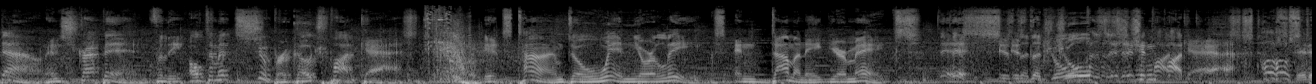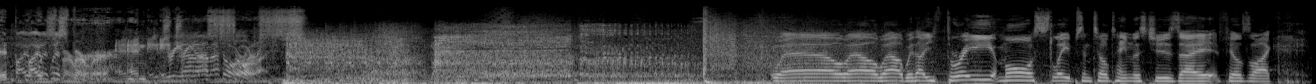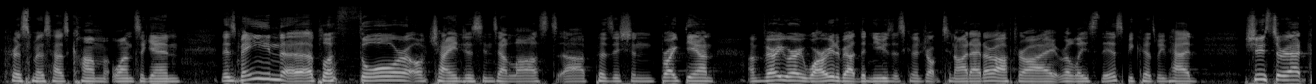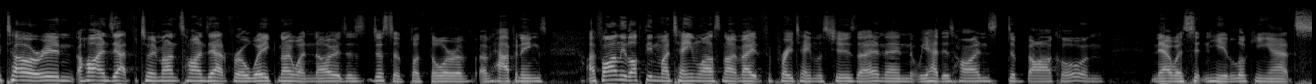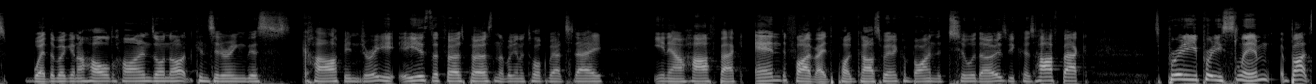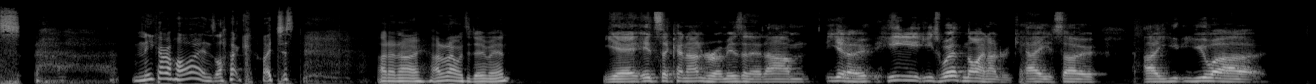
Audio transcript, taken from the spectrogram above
Down and strap in for the Ultimate Super Coach Podcast. It's time to win your leagues and dominate your mates. This is the Dual Position Podcast, hosted by Whisperer and Adrianasaurus. Well, well, well. With only three more sleeps until Teamless Tuesday, it feels like Christmas has come once again. There's been a plethora of changes since our last uh, position breakdown. I'm very, very worried about the news that's going to drop tonight, Ado, after I release this, because we've had Schuster out, Katoa in, Hynes out for two months, Hynes out for a week. No one knows. There's just a plethora of, of happenings. I finally locked in my team last night, mate, for pre-teamless Tuesday, and then we had this Hynes debacle, and now we're sitting here looking at whether we're going to hold Hynes or not, considering this calf injury. He is the first person that we're going to talk about today in our halfback and five eighth podcast. We're going to combine the two of those because halfback it's pretty pretty slim, but Nicho Hynes, like I just I don't know, I don't know what to do, man. Yeah, it's a conundrum, isn't it? Um, you know, he he's worth 900k, so uh, you, you are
